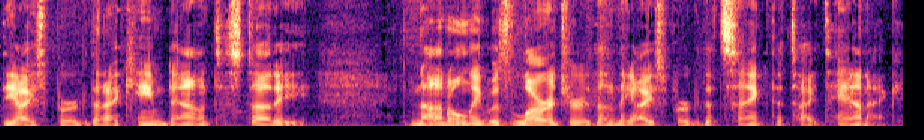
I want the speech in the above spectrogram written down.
The iceberg that I came down to study not only was larger than the iceberg that sank the Titanic,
